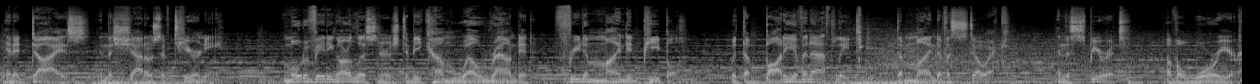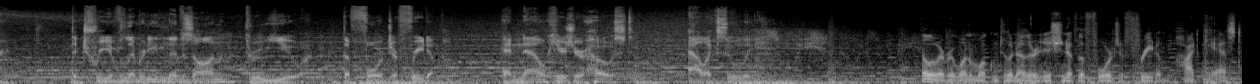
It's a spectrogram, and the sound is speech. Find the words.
and it dies in the shadows of tyranny. Motivating our listeners to become well rounded, freedom minded people with the body of an athlete, the mind of a stoic, and the spirit of a warrior. The tree of liberty lives on through you, the forge of freedom. And now here's your host, Alex Ooley. Hello, everyone, and welcome to another edition of the Forge of Freedom podcast.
